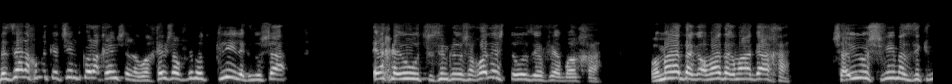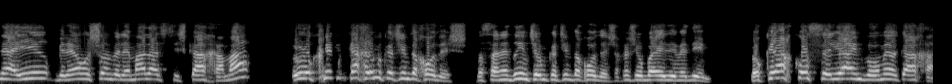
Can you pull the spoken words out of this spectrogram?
בזה אנחנו מקדשים את כל החיים שלנו, והחיים שלנו הופכים להיות כלי לקדושה. איך היו צוסים קדוש החודש? תראו איזה יופי הברכה. אומרת הגמרא ככה, שהיו יושבים הזקני העיר ביום ראשון ולמעלה עד שתשקע החמה, היו לוקחים, ככה היו מקדשים את החודש, בסנהדרין שהיו מקדשים את החודש, אחרי שהיו באים עדים. לוקח כוס של יין ואומר ככה,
